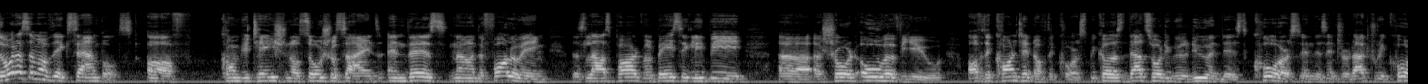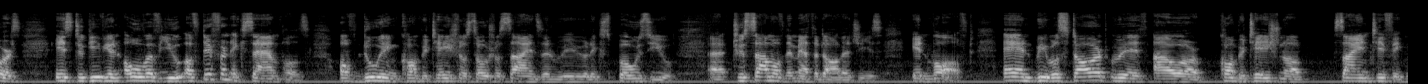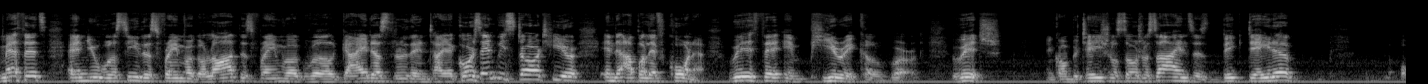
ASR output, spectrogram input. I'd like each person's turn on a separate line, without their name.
So what are some of the examples of computational social science? And this, now in the following, this last part will basically be uh, a short overview of the content of the course because that's what we will do in this course, in this introductory course, is to give you an overview of different examples of doing computational social science and we will expose you uh, to some of the methodologies involved. And we will start with our computational scientific methods and you will see this framework a lot. This framework will guide us through the entire course and we start here in the upper left corner with the empirical work which in computational social sciences, big data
